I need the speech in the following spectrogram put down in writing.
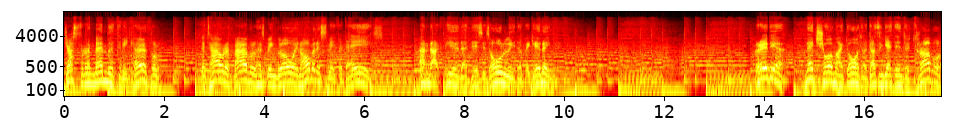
Just remember to be careful. The Tower of Babel has been glowing ominously for days. And I fear that this is only the beginning. Rydia, make sure my daughter doesn't get into trouble.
